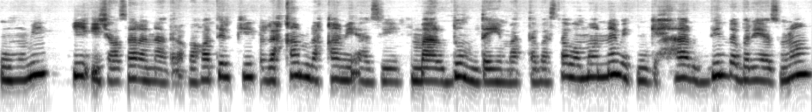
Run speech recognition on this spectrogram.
عمومی این اجازه را نداره به خاطر که رقم رقمی از مردم در این مکتب است و ما نمی‌تونیم که هر دین را برای از اونا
